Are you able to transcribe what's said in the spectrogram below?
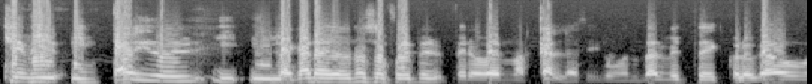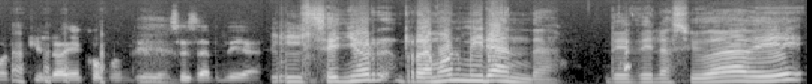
quedé medio impávido y, y la cara de Donoso fue pero, pero para enmarcarla, así como totalmente descolocado porque lo había confundido con César Díaz. El señor Ramón Miranda, desde la ciudad de,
